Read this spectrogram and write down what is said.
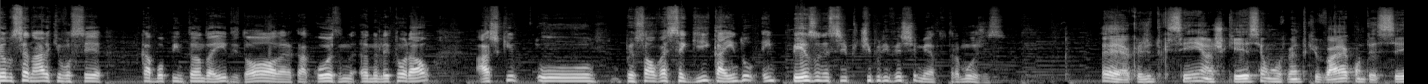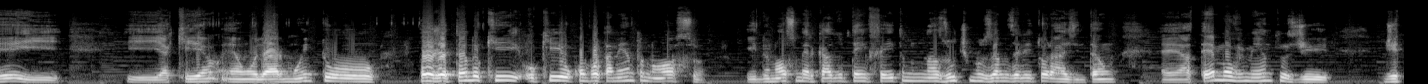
pelo cenário que você acabou pintando aí de dólar, aquela coisa, ano eleitoral, acho que o, o pessoal vai seguir caindo em peso nesse tipo, tipo de investimento, Tramujas. É, acredito que sim, acho que esse é um movimento que vai acontecer e, e aqui é, é um olhar muito projetando que, o que o comportamento nosso e do nosso mercado tem feito nos últimos anos eleitorais. Então, é, até movimentos de, de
